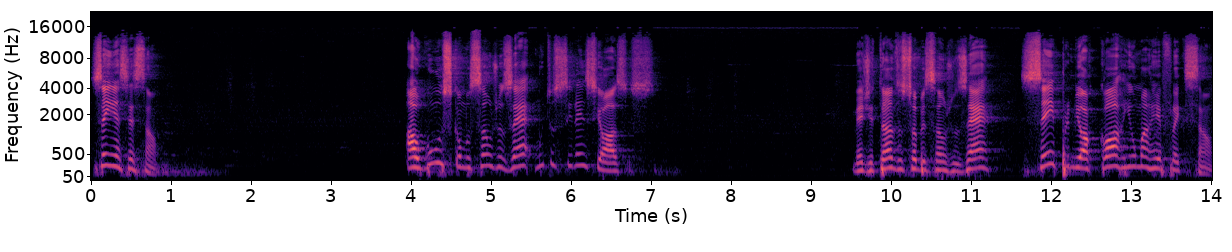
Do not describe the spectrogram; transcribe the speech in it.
sem exceção. Alguns, como São José, muito silenciosos. Meditando sobre São José, sempre me ocorre uma reflexão.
